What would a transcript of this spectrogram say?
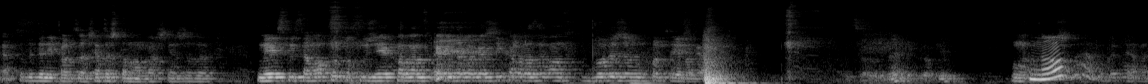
Ja sobie do niej palcować. Ja też to mam właśnie, że myję swój samochód, to później jak chowam w kamień do bagażnika, rozrywam w głowie, że wypalcuję bagażnik. Co robimy? Ten profil? No. Wygadniamy.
